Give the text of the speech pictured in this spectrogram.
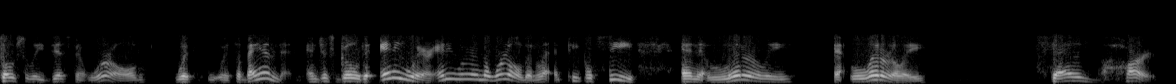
socially distant world with with abandon and just go to anywhere, anywhere in the world, and let people see. And it literally, it literally says the heart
